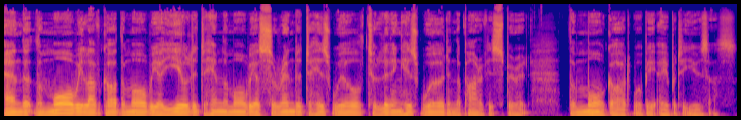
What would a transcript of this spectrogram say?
And that the more we love God, the more we are yielded to Him, the more we are surrendered to His will, to living His word in the power of His Spirit, the more God will be able to use us.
